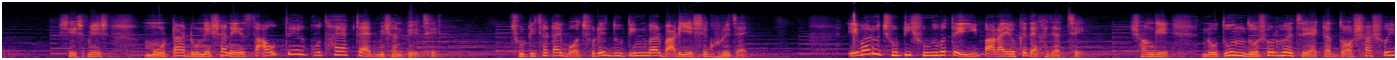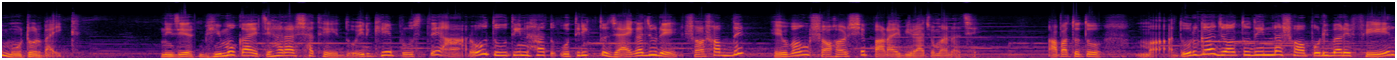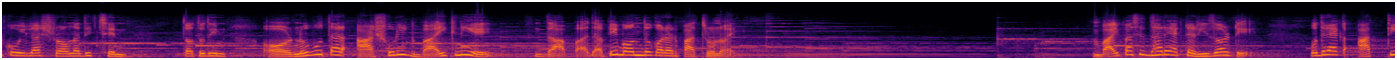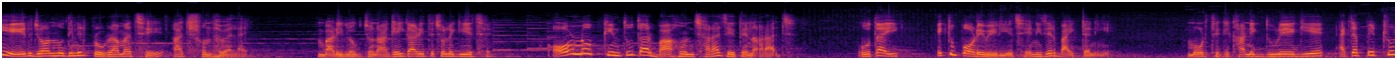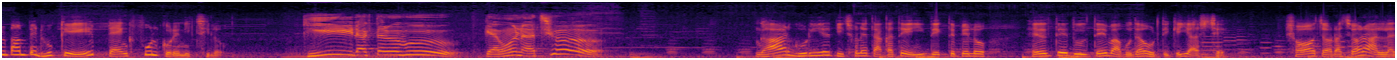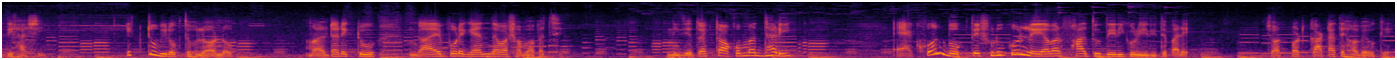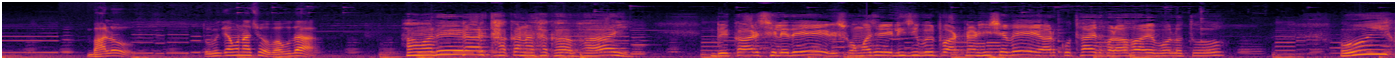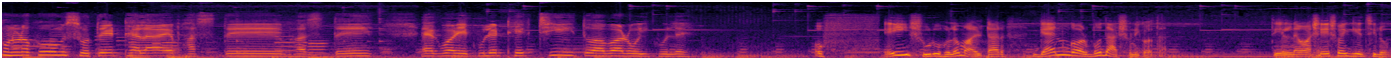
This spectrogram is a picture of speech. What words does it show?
শেষমেশ মোটা ডোনেশনে সাউথের কোথায় একটা অ্যাডমিশন পেয়েছে। ছুটি ছাটায় বছরে দু তিনবার বাড়ি এসে ঘুরে যায়। এবারও ছুটি শুরু হতেই পাড়ায় ওকে দেখা যাচ্ছে। সঙ্গে নতুন দোসর হয়েছে একটা দশাশই মোটর বাইক নিজের ভীমকায় চেহারার সাথে দৈর্ঘ্যে প্রস্তে আরও দু তিন হাত অতিরিক্ত জায়গা জুড়ে সশব্দে এবং সহর্ষে পাড়ায় বিরাজমান আছে। আপাতত মা দুর্গা যতদিন না সপরিবারে ফের কৈলাস রওনা দিচ্ছেন, ততদিন অর্ণব তার আসরিক বাইক নিয়ে দাপাদাপি বন্ধ করার পাত্র নয়। বাইপাসের ধারে একটা রিসর্টে ওদের এক আত্মীয়ের জন্মদিনের প্রোগ্রাম আছে আজ সন্ধ্যাবেলায়। বাড়ির লোকজন আগেই গাড়িতে চলে গিয়েছে। অর্ণব কিন্তু তার বাহন ছাড়া যেতে নারাজ। ও তাই একটু পরে বেরিয়েছে নিজের বাইকটা নিয়ে। মোড় থেকে খানিক দূরে গিয়ে একটা পেট্রোল পাম্পে ঢুকে ট্যাঙ্ক ফুল করে নিচ্ছিল। কি ডাক্তারবাবু? কেমন আছো? ঘাড় ঘুরিয়ে পিছনে তাকাতেই দেখতে পেল হেলতে দুলতে বাবুদা ওর দিকেই আসছে। সচরাচর আহ্লাদি হাসি। একটু বিরক্ত হলো অর্ণব। মালটার একটু গায়ে পড়ে জ্ঞান দেওয়া স্বভাব আছে। নিজে তো একটা অকম্মাতধারী এখন বকতে শুরু করলে আবার ফালতু দেরি করিয়ে দিতে পারে। চটপট কাটাতে হবে ওকে। ভালো। তুমি কেমন আছো বাবুদা? আমাদের আর থাকা না থাকা ভাই। বেকার ছেলেদের সমাজের এলিজিবল পার্টনার হিসেবে আর কোথায় ধরা হয় বলো তো? ওই কোনো রকম স্রোতের ঠেলায় ভাসতে ভাসতে একবার একুলে ঠেকছি তো আবার ওই কুলে। উফ এই শুরু হলো মালটার জ্ঞানগর্ভ দার্শনিকতা। তেল নেওয়া শেষ হয়ে গিয়েছিল।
